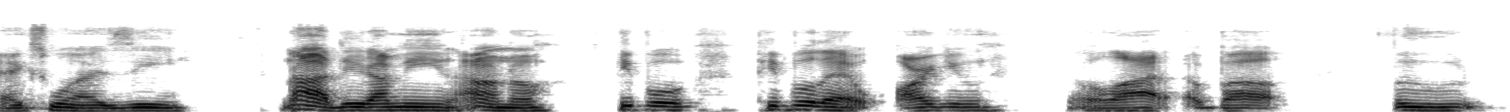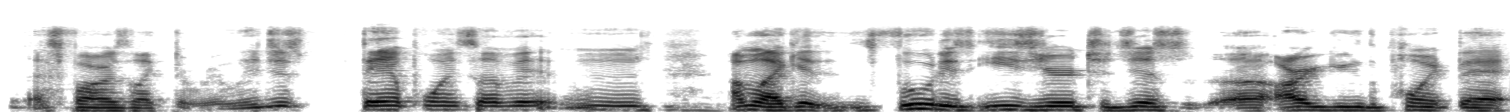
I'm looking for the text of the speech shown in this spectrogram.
X Y Z. Nah, dude. I mean, I don't know. People people that argue a lot about food as far as like the religious standpoints of it. Mm, I'm like, it, food is easier to just uh, argue the point that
